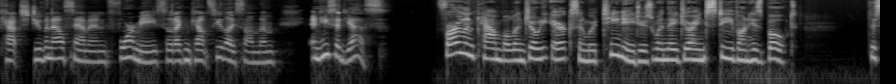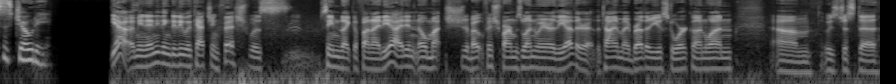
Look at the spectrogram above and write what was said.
catch juvenile salmon for me so that I can count sea lice on them? And he said yes. Farlyn Campbell and Jody Erickson were teenagers when they joined Steve on his boat. This is Jody. Yeah, I mean anything to do with catching fish was seemed like a fun idea. I didn't know much about fish farms one way or the other at the time. My brother used to work on one. Um, it was just a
